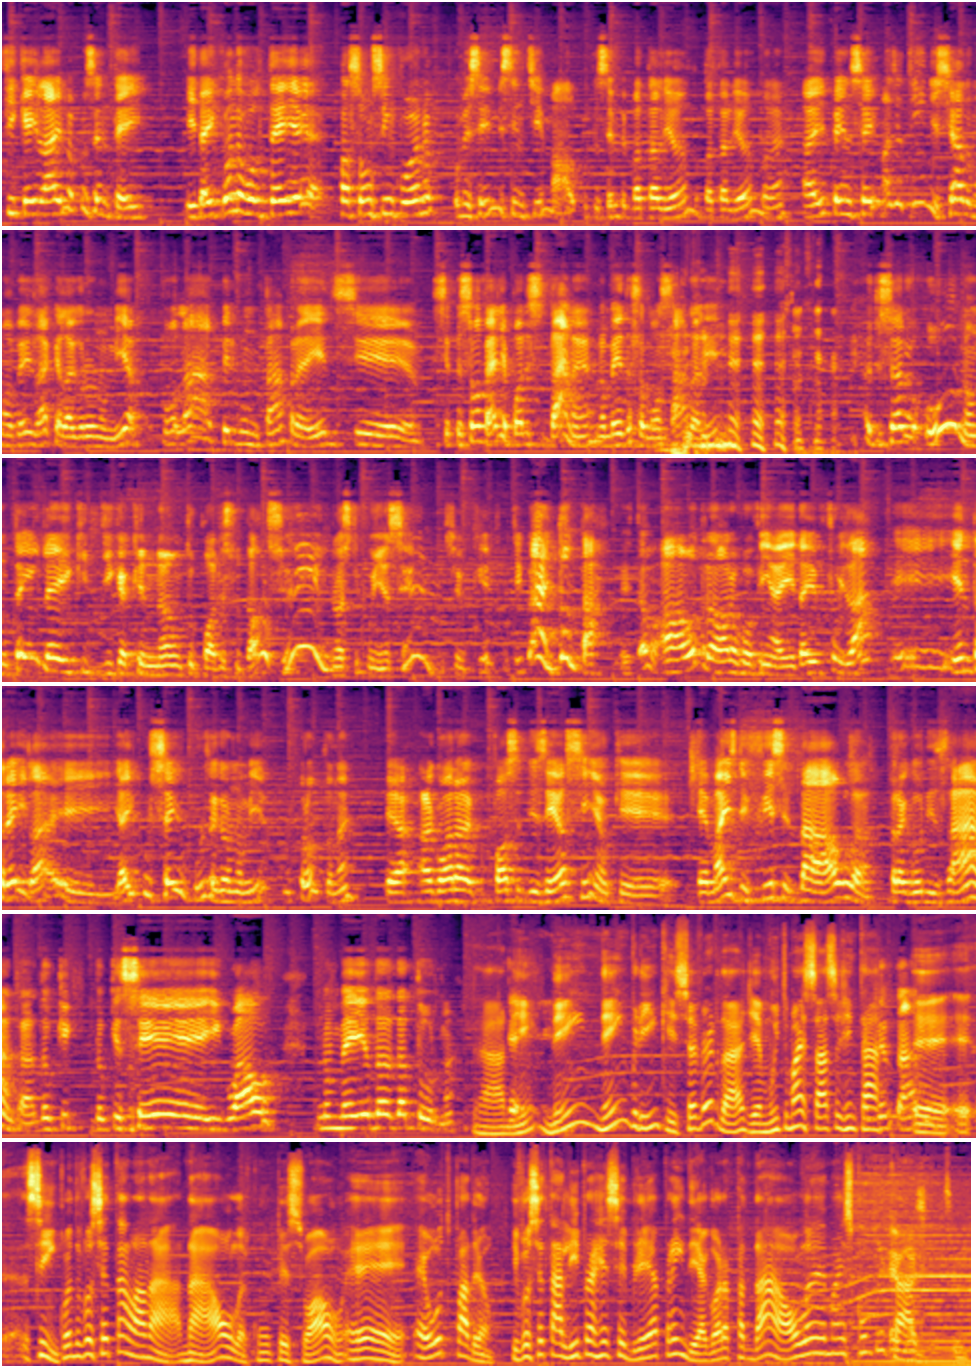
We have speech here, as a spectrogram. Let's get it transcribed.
Fiquei lá e me aposentei. E daí, quando eu voltei, é, passou uns cinco anos, comecei a me sentir mal, porque sempre batalhando, batalhando, né? Aí pensei, mas eu tinha iniciado uma vez lá aquela agronomia, vou lá perguntar para ele se, se a pessoa velha pode estudar, né? No meio dessa moçada ali. Disseram, oh, não tem lei que diga que não, tu pode estudar? Sim, nós te conhecemos, não sei o quê. Eu digo, ah, então tá. Então, a outra hora eu vou vir aí. Daí fui lá e entrei lá e, e aí cursei o curso de agronomia e pronto, né? É, agora, posso dizer assim, o que é mais difícil dar aula para gurizada do que, do que ser igual no meio da, da turma. Ah, nem, é. nem, nem brinque, isso é verdade. É muito mais fácil a gente estar. Tá, é verdade. É, é, assim, quando você tá lá na, na aula com o pessoal, é, é outro padrão. E você tá ali para receber e aprender. Agora, para dar aula é mais complicado. É mais complicado.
